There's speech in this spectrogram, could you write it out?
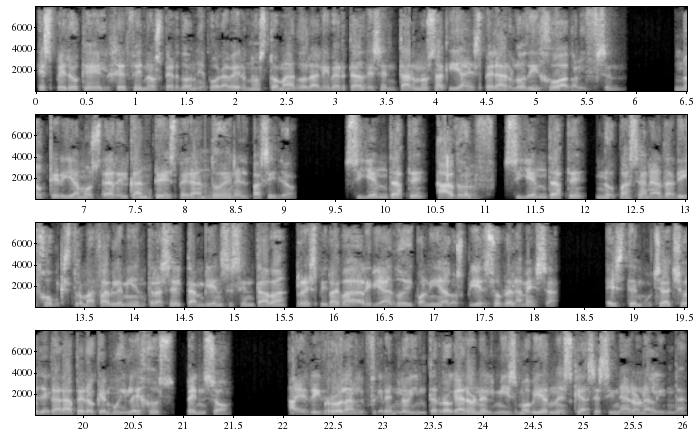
Espero que el jefe nos perdone por habernos tomado la libertad de sentarnos aquí a esperarlo, dijo Adolfsen. No queríamos dar el cante esperando en el pasillo. Siéntate, Adolf, siéntate, no pasa nada, dijo Wikström afable mientras él también se sentaba, respiraba aliviado y ponía los pies sobre la mesa. Este muchacho llegará pero que muy lejos, pensó. A Eric Roland Fgren lo interrogaron el mismo viernes que asesinaron a Linda.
